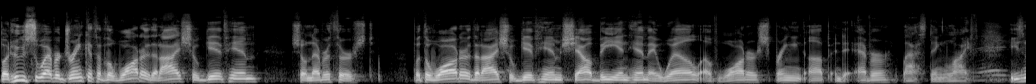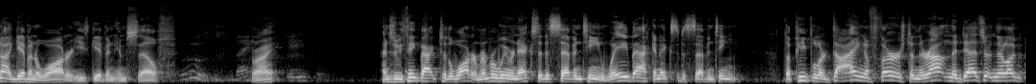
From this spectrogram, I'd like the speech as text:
But whosoever drinketh of the water that I shall give him shall never thirst. But the water that I shall give him shall be in him a well of water springing up into everlasting life. He's not given a water, he's given himself. Ooh, right? You, and as we think back to the water, remember we were in Exodus 17, way back in Exodus 17. The people are dying of thirst and they're out in the desert and they're like,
